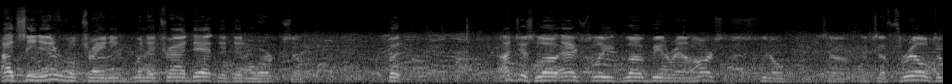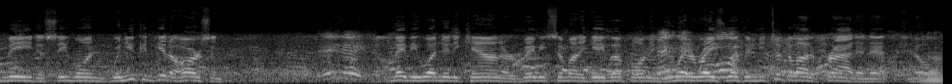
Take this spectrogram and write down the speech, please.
I'd seen interval training when they tried that, and it didn't work. So, but I just love, actually love being around horses. You know, it's a, it's a thrill to me to see one when you can get a horse and maybe wasn't any count or maybe somebody gave up on him. You win a race with him. You took a lot of pride in that. You know,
